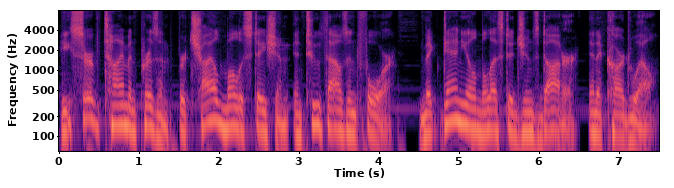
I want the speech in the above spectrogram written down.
He served time in prison for child molestation in 2004. McDaniel molested June's daughter, Anna Cardwell.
